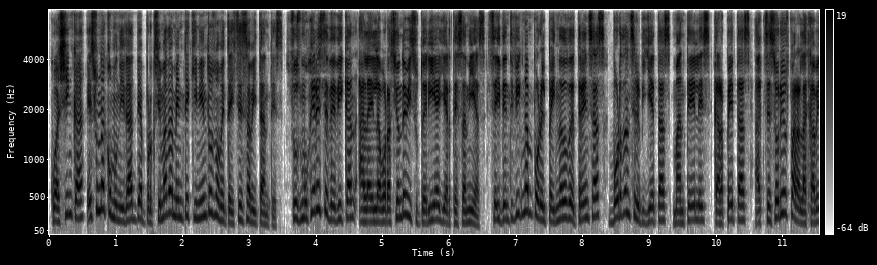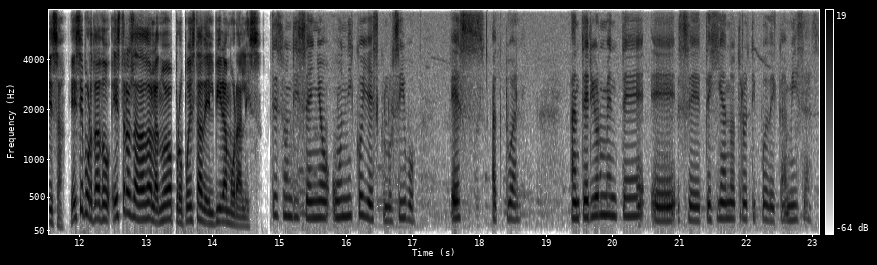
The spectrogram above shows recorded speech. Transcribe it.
Coachinca es una comunidad de aproximadamente 596 habitantes. Sus mujeres se dedican a la elaboración de bisutería y artesanías. Se identifican por el peinado de trenzas, bordan servilletas, manteles, carpetas, accesorios para la cabeza. Ese bordado es trasladado a la nueva propuesta de Elvira Morales. Este es un diseño único y exclusivo. Es actual. Anteriormente eh, se tejían otro tipo de camisas,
